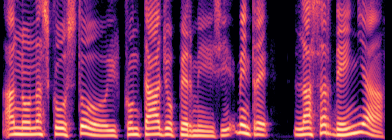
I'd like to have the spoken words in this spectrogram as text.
hanno nascosto il contagio per mesi, mentre la Sardegna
